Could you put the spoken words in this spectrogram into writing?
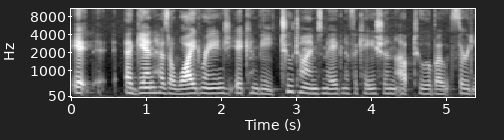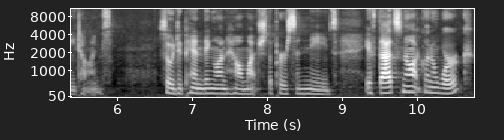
It again has a wide range. It can be two times magnification up to about 30 times. So, depending on how much the person needs. If that's not going to work,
